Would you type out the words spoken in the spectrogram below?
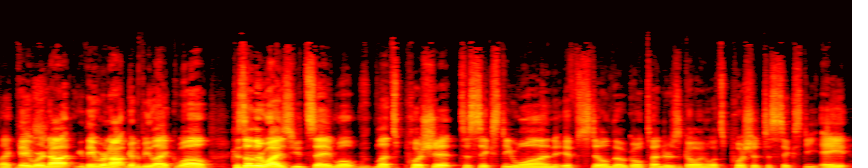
Like they were not they were not going to be like, well, because otherwise you'd say, well, let's push it to 61. If still no goaltenders going, let's push it to 68,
